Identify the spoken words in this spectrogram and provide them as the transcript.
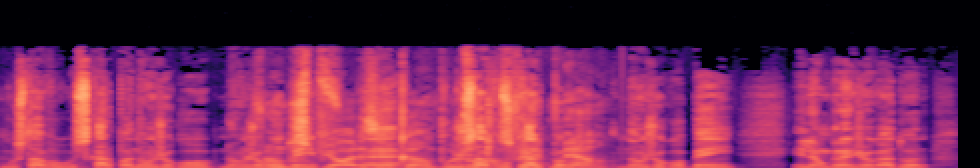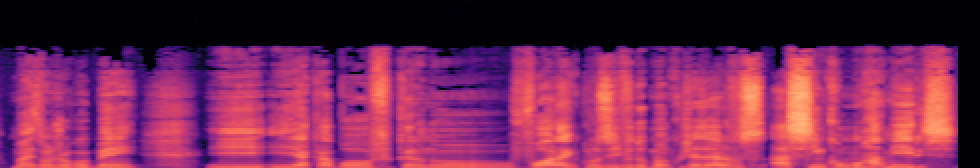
O Gustavo Scarpa não jogou, não jogou um dos bem. piores em campo, junto Gustavo com o Felipe Scarpa não jogou bem. Ele é um grande jogador, mas não jogou bem. E, e acabou ficando fora, inclusive, do banco de reservas, assim como o Ramires.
